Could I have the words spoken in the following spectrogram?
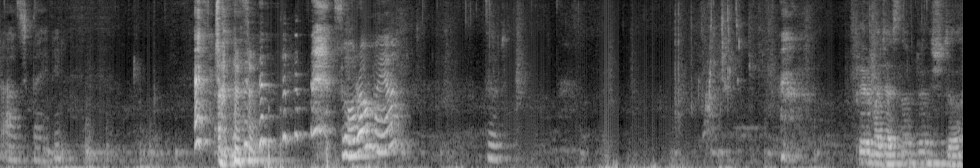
Birazcık daha yapayım. Zor ama ya. Dur. Peri bacasına dönüştü o.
